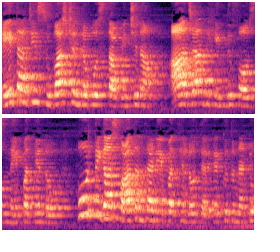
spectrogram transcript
నేతాజీ సుభాష్ చంద్రబోస్ స్థాపించిన ఆజాద్ హిందూ ఫౌజ్ నేపథ్యంలో పూర్తిగా స్వాతంత్ర నేపథ్యంలో తెరకెక్కుతున్నట్టు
